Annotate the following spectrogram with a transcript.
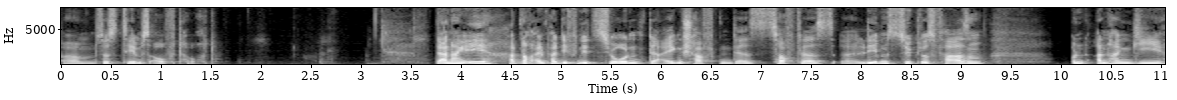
ähm, Systems auftaucht. Der Anhang E hat noch ein paar Definitionen der Eigenschaften der Softwares äh, Lebenszyklusphasen und Anhang G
